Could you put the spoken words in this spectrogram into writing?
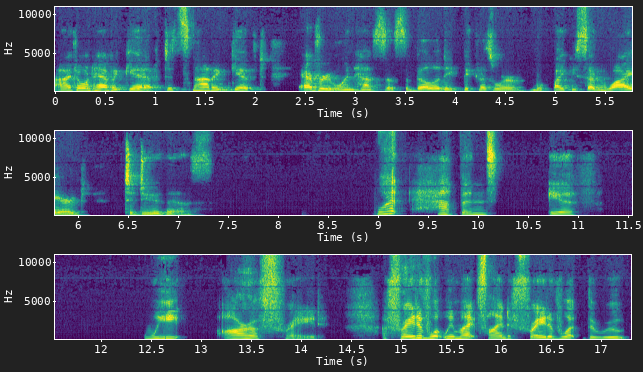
I don't have a gift. It's not a gift. Everyone has this ability because we're, like you said, wired to do this. What happens if we are afraid? Afraid of what we might find, afraid of what the root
